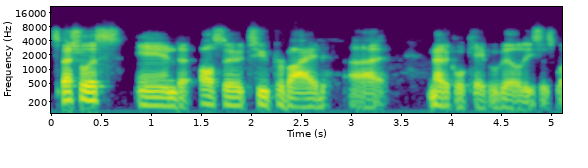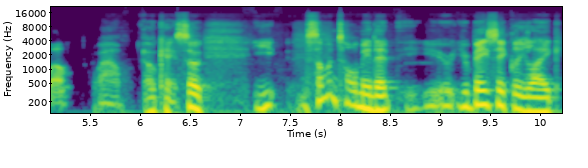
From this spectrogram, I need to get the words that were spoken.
specialists and also to provide uh, medical capabilities as well. Wow. Okay. So, you, someone told me that you're, you're basically like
